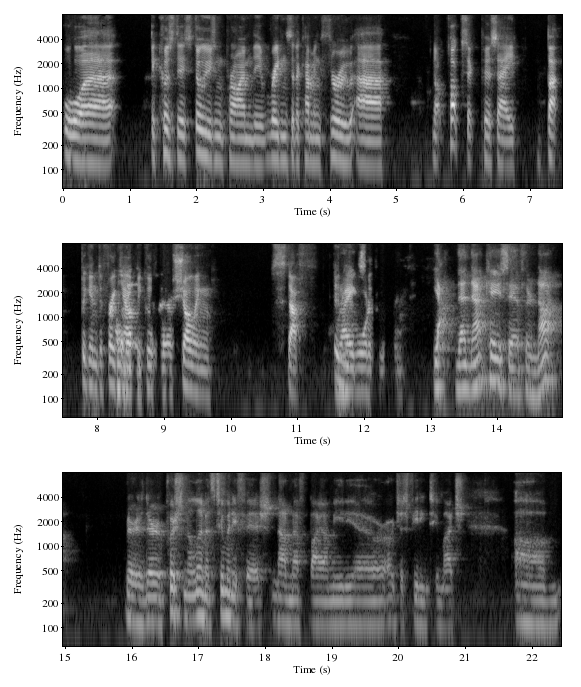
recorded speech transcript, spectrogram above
Or because they're still using Prime, the readings that are coming through are not toxic per se, but begin to freak out because they're showing stuff in right. the water. Yeah, then in that case, if they're not, they're they're pushing the limits. Too many fish, not enough biomedia, or, or just feeding too much. Um,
